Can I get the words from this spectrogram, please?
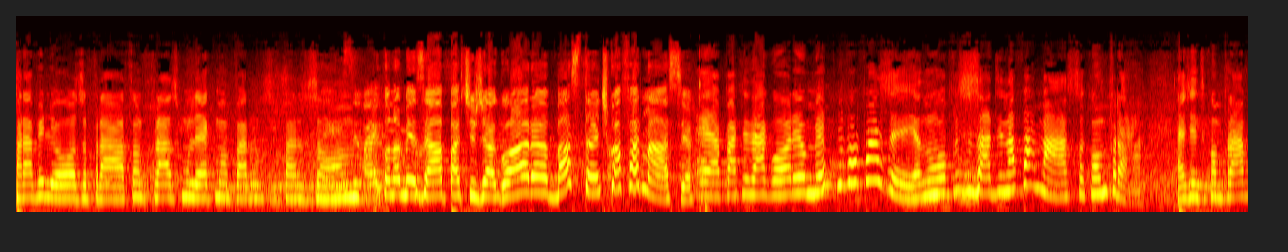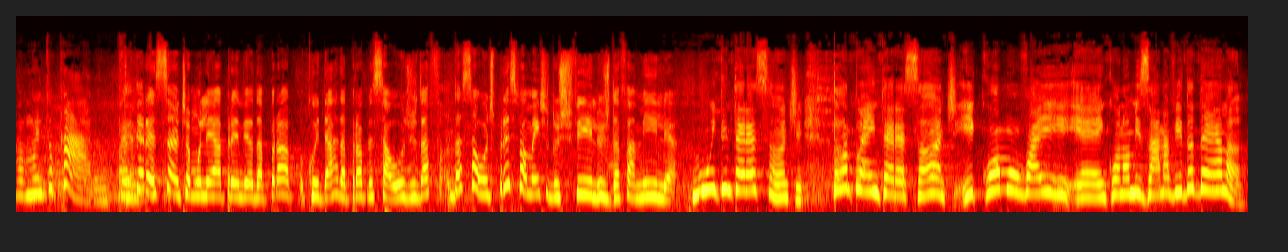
maravilhosa, pra, tanto para as mulheres como para os, para os homens. Você vai economizar a partir de agora bastante com a farmácia. É, a partir de agora eu mesmo que vou fazer, eu não vou precisar de ir na farmácia comprar. A gente comprava muito caro. É interessante a mulher aprender a cuidar da própria saúde, da, da saúde, principalmente dos filhos, da família. Muito interessante. Tanto é interessante e como vai é, economizar na vida dela.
